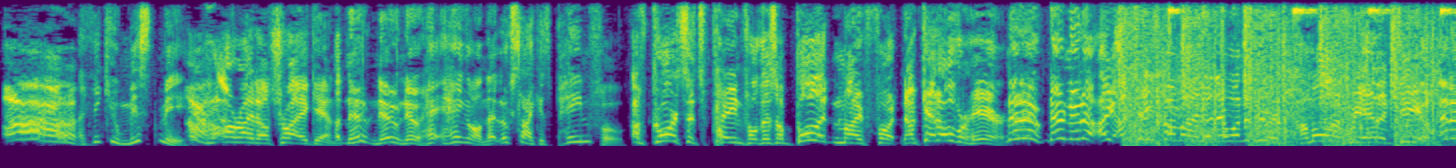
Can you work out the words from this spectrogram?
Ah! I think you missed me. Ah, all right, I'll try again. Uh, no, no, no. H- hang on. That looks like it's painful. Of course it's painful. There's a bullet in my foot. Now get over here. No, no, no, no, no. I, I changed my mind. I don't want to do it. Come on, we had a deal. No, no,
